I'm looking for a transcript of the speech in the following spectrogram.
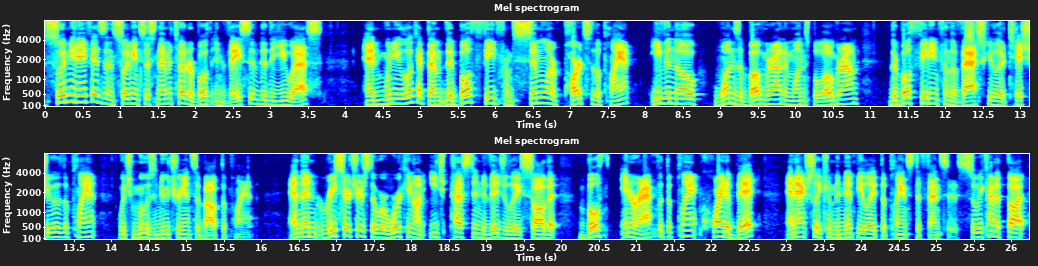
Soybean aphids and soybean cyst nematode are both invasive to the U.S. And when you look at them, they both feed from similar parts of the plant, even though one's above ground and one's below ground. They're both feeding from the vascular tissue of the plant, which moves nutrients about the plant. And then researchers that were working on each pest individually saw that both interact with the plant quite a bit and actually can manipulate the plant's defenses. So we kind of thought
